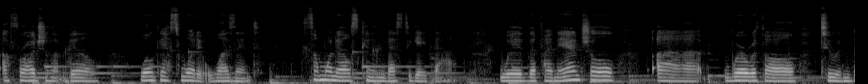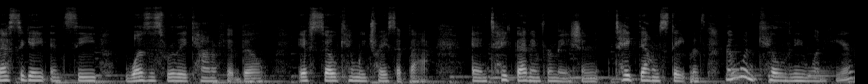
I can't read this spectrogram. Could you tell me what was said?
a fraudulent bill. Well, guess what? It wasn't. Someone else can investigate that with the financial uh, wherewithal to investigate and see was this really a counterfeit bill? If so, can we trace it back and take that information, take down statements? No one killed anyone here.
